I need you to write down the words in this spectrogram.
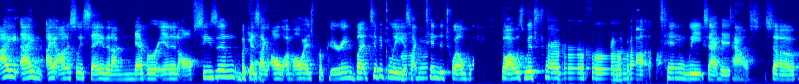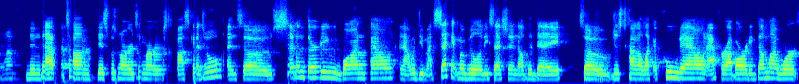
I, I I honestly say that I'm never in an off season because yeah. like all, I'm always preparing, but typically it's like mm-hmm. 10 to 12 weeks. So I was with Trevor for about 10 weeks at his house. So then that time, this was my routine, my, my schedule. And so 7.30, we'd wind down and I would do my second mobility session of the day. So just kind of like a cool down after I've already done my work.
